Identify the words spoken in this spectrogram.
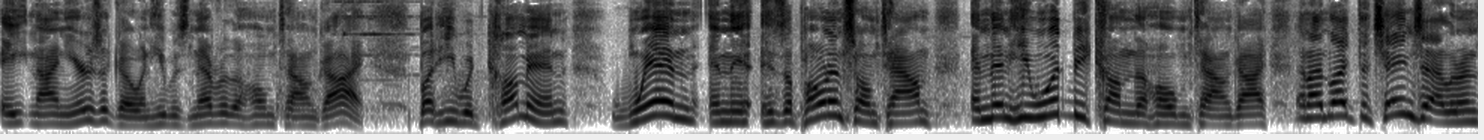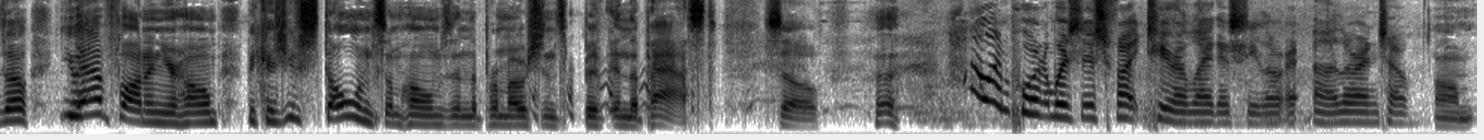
eight, nine years ago, and he was never the hometown guy. But he would come in, win in the, his opponent's hometown, and then he would become the hometown guy. And I'd like to change that, Lorenzo. You have fought in your home because you've stolen some homes in the promotions in the past. So How important was this fight to your legacy, uh, Lorenzo? Um,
